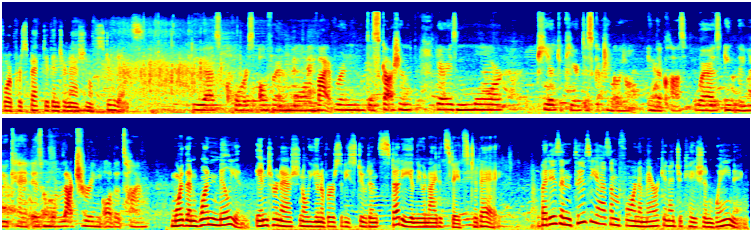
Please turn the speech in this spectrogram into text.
for prospective international students. U.S. course offer a more vibrant discussion. There is more peer-to-peer discussion going on in the class, whereas in the UK it's more lecturing all the time. More than 1 million international university students study in the United States today. But is enthusiasm for an American education waning?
